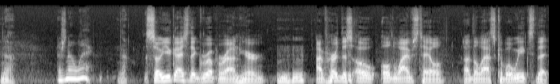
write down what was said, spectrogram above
No, There's no way. no. So, you guys that grew up around here, I've heard this o- old wives' tale uh, the last couple of weeks that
